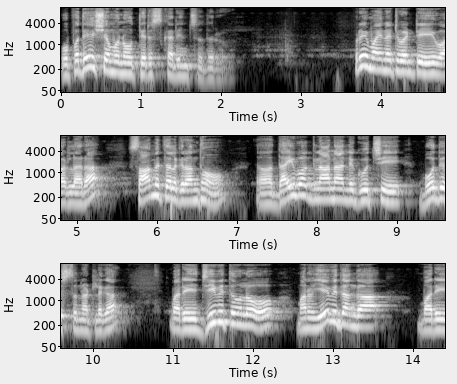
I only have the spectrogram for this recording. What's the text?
ఉపదేశమును తిరస్కరించుదురు. ప్రియమైనటువంటి వార్లారా సామెతల గ్రంథం దైవ జ్ఞానాన్ని గూర్చి బోధిస్తున్నట్లుగా మరి జీవితంలో మనం ఏ విధంగా మరి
